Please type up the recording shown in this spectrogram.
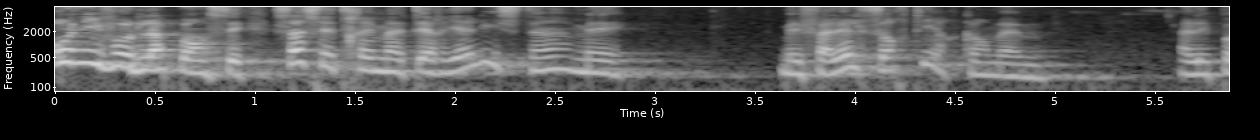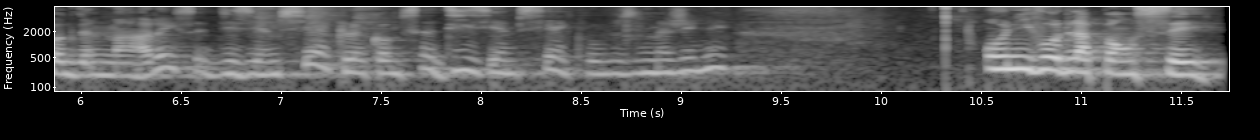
Au niveau de la pensée, ça c'est très matérialiste, hein, mais il fallait le sortir quand même. À l'époque de Mahari, c'est le Xe siècle, comme ça, Xe siècle, vous vous imaginez. Au niveau de la pensée,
